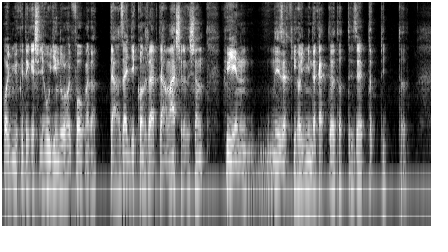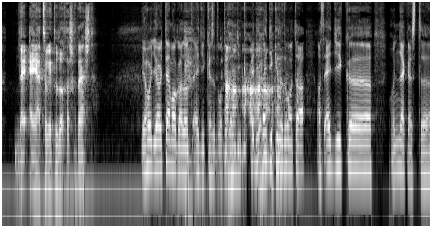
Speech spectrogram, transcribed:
hogy működik, és ugye úgy indul, hogy fog meg a, te az egyik kontroller, te a másikat, és olyan hülyén nézett ki, hogy mind a kettőt ott ezért, tehát, így, eljátszok egy tudathasadást. Ja, hogy, hogy te magad ott egyik kezed volt az aha, egyik. Egy, aha, egyik kezed volt a, az egyik, uh, hogy mondják ezt, uh,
